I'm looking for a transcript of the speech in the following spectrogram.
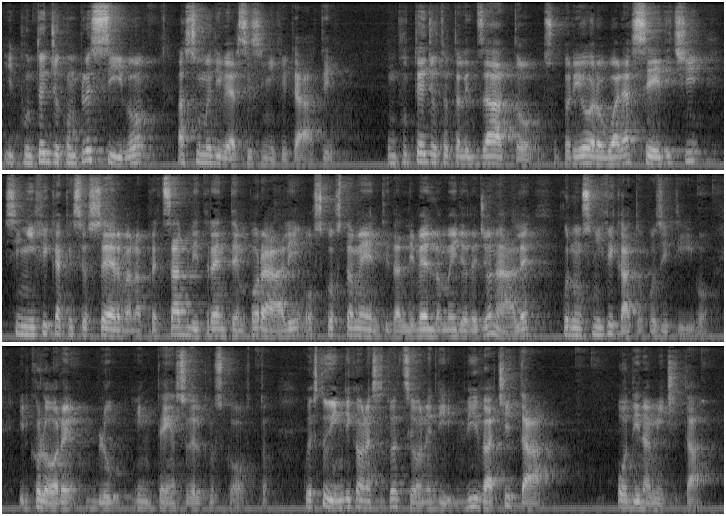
Il punteggio complessivo assume diversi significati. Un punteggio totalizzato superiore o uguale a 16 significa che si osservano apprezzabili trend temporali o scostamenti dal livello medio regionale con un significato positivo, il colore blu intenso del cruscotto. Questo indica una situazione di vivacità o dinamicità.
